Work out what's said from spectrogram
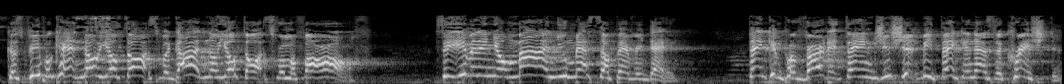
Because people can't know your thoughts, but God know your thoughts from afar off. See, even in your mind, you mess up every day. Thinking perverted things you shouldn't be thinking as a Christian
